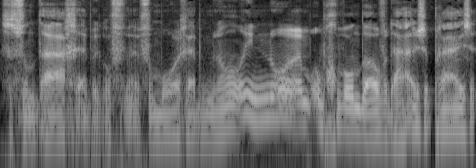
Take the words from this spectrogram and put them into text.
Zoals vandaag heb ik, of eh, vanmorgen heb ik me al enorm opgewonden over de huizenprijzen.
